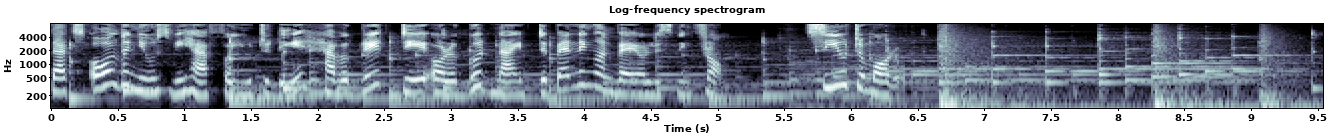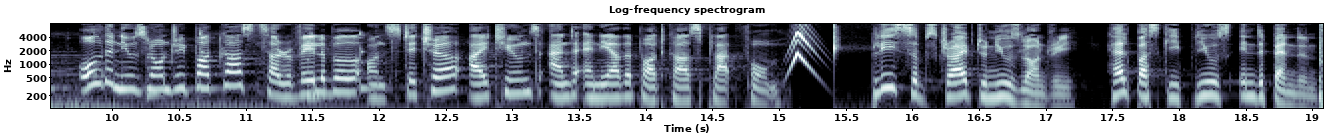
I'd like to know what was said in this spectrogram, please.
That's all the news we have for you today. Have a great day or a good night, depending on where you're listening from. See you tomorrow. All the News Laundry podcasts are available on Stitcher, iTunes, and any other podcast platform. Please subscribe to News Laundry. Help us keep news independent.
